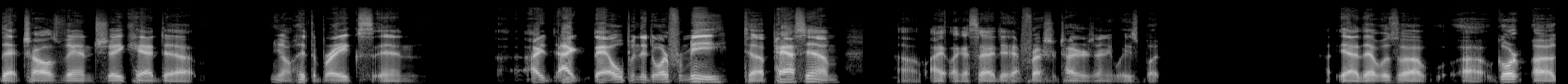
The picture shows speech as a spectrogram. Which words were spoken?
that Charles Van Shake had to, you know, hit the brakes, and I, I that opened the door for me to pass him. Uh, I like I said, I did have fresher tires anyways, but yeah, that was uh, uh, Gort uh,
